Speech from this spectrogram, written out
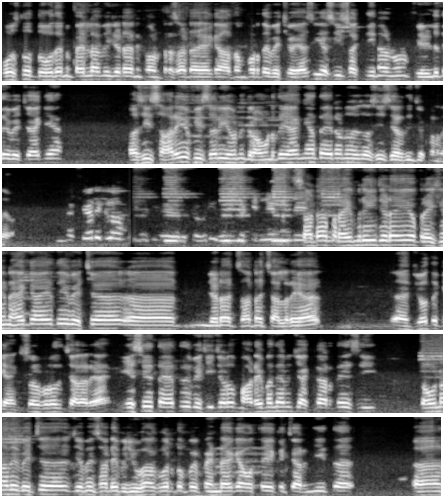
ਉਸ ਤੋਂ 2 ਦਿਨ ਪਹਿਲਾਂ ਵੀ ਜਿਹੜਾ ਐਨਕਾਊਂਟਰ ਸਾਡਾ ਹੈਗਾ ਆਦਮਪੁਰ ਦੇ ਵਿੱਚ ਹੋਇਆ ਸੀ। ਅਸੀਂ ਸਖਤੀ ਨਾਲ ਹੁਣ ਫੀਲਡ ਦੇ ਵਿੱਚ ਆ। ਅਸੀਂ ਸਾਰੇ ਅਫੀਸਰ ਹੀ ਹੁਣ ਗਰਾਊਂਡ ਤੇ ਹੈਗੇ ਆ ਤਾਂ ਇਹਨਾਂ ਨੂੰ ਅਸੀਂ ਸਿਰ ਦੀ ਚੁੱਕਣ ਦੇਵਾਂ ਨਸ਼ਿਆਂ ਦੇ ਖਿਲਾਫ ਰਿਕਵਰੀ ਹੋਈ ਹੈ ਕਿੰਨੇ ਬੰਦੇ ਸਾਡਾ ਪ੍ਰਾਇਮਰੀ ਜਿਹੜਾ ਇਹ ਆਪਰੇਸ਼ਨ ਹੈਗਾ ਇਹਦੇ ਵਿੱਚ ਜਿਹੜਾ ਸਾਡਾ ਚੱਲ ਰਿਹਾ ਅਹ, ਯੁੱਧ ਗੈਂਗਸਟਰ ਵਿਰੁੱਧ ਚੱਲ ਰਿਹਾ ਇਸੇ ਤਹਿਤ ਦੇ ਵਿੱਚ ਹੀ ਜਦੋਂ ਮਾੜੇ ਬੰਦਿਆਂ ਨੂੰ ਚੈੱਕ ਕਰਦੇ ਸੀ ਤਾਂ ਉਹਨਾਂ ਦੇ ਵਿੱਚ ਜਿਵੇਂ ਸਾਡੇ ਬਜੂਹਾ ਖੁਰਦ ਤੋਂ ਕੋਈ ਪਿੰਡ ਹੈਗਾ ਉੱਥੇ ਇੱਕ ਚਰਨਜੀਤ ਅਹ,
